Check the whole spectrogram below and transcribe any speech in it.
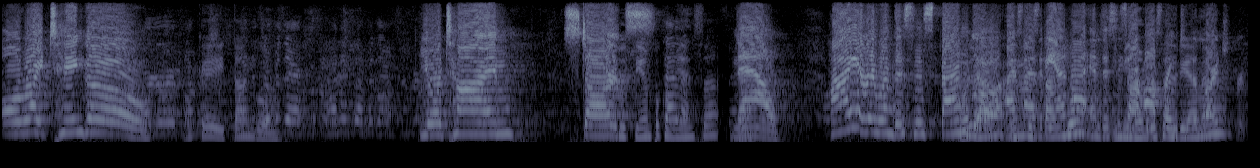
All right, Tango. Ok, tango. Your time starts tiempo comienza ya. now. Hi everyone, this is Tango. Hola, I'm este es Adriana Tango, and this is mi our offering to the Adriana. large group.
